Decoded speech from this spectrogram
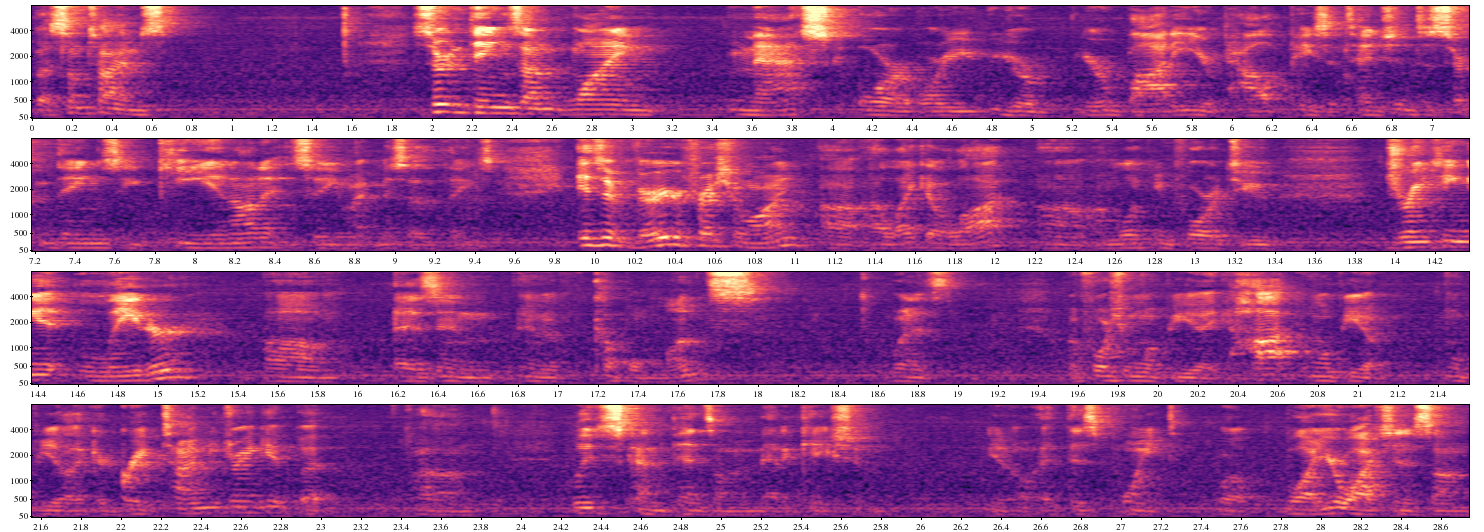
but sometimes certain things on wine mask or, or you, your your body, your palate pays attention to certain things. You key in on it, so you might miss other things. It's a very refreshing wine. Uh, I like it a lot. Uh, I'm looking forward to drinking it later, um, as in in a couple months when it's unfortunately won't be a hot. Won't be a won't be like a great time to drink it, but um, really just kind of depends on my medication. You know, at this point, well, while you're watching this, I'm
